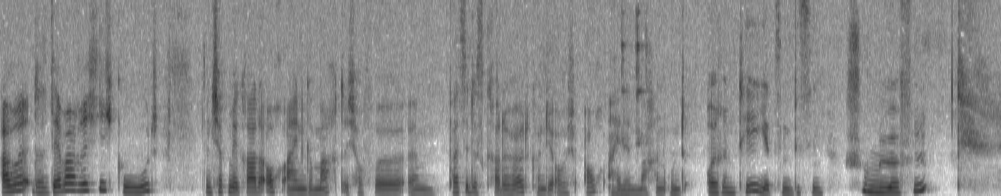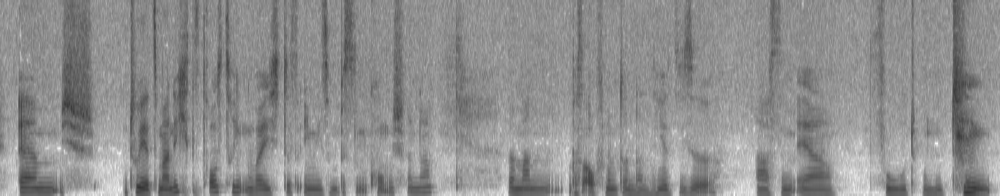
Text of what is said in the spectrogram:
Aber der war richtig gut. Und ich habe mir gerade auch einen gemacht. Ich hoffe, ähm, falls ihr das gerade hört, könnt ihr euch auch einen machen und euren Tee jetzt ein bisschen schlürfen. Ähm, ich tue jetzt mal nichts draus trinken, weil ich das irgendwie so ein bisschen komisch finde, wenn man was aufnimmt und dann hier diese ASMR-Food und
